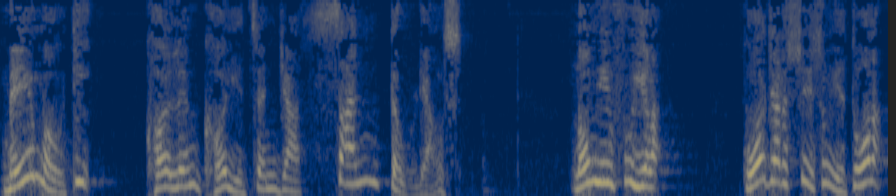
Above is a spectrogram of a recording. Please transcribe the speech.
每亩地。可能可以增加三斗粮食，农民富裕了，国家的税收也多了，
